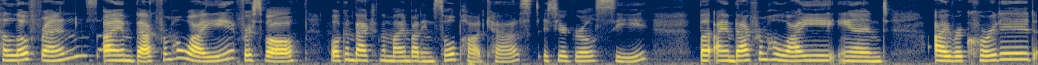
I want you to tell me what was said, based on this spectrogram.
Hello, friends. I am back from Hawaii. First of all, welcome back to the Mind, Body, and Soul podcast. It's your girl C. But I am back from Hawaii and I recorded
